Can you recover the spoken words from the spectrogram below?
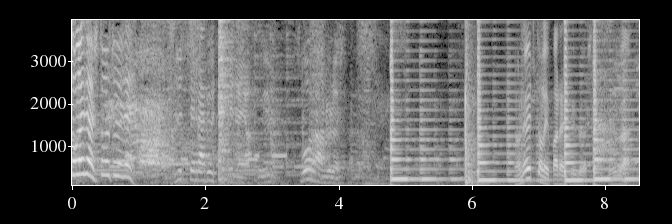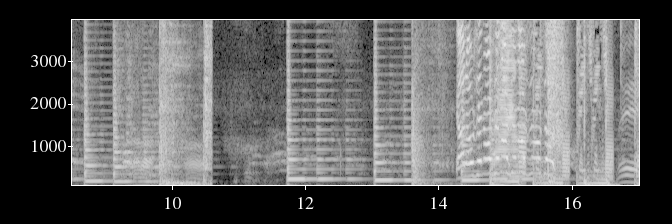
Tule ylös, tule, tule ylös. Nyt te rävytte sinne ja suoraan ylös. No nyt oli parempi ylös. Hyvä. Não, não, Zenão, Zenão, Zenão, Zenão, Zenão.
